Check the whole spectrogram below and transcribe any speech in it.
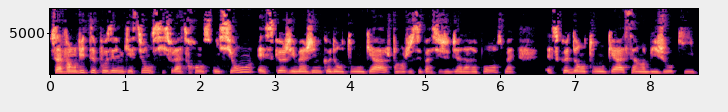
j'avais envie de te poser une question aussi sur la transmission est-ce que j'imagine que dans ton cas enfin je sais pas si j'ai déjà la réponse mais est-ce que dans ton cas c'est un bijou qui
